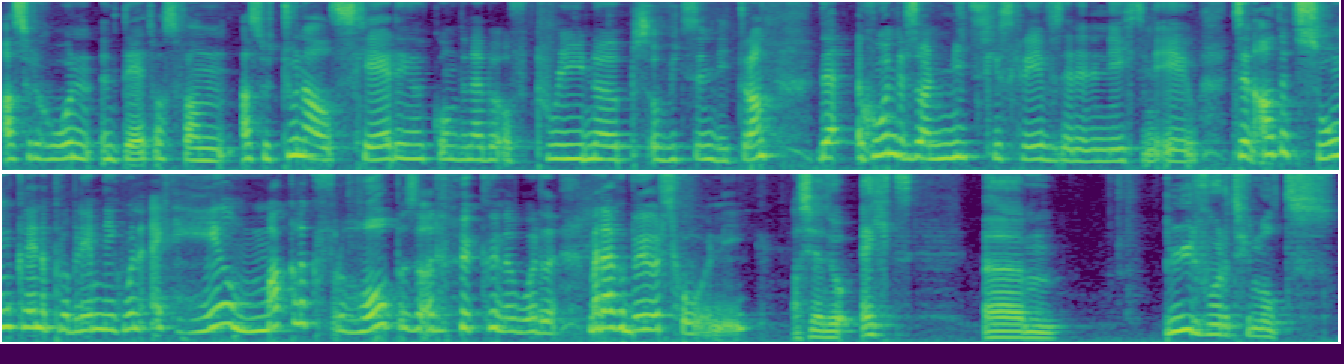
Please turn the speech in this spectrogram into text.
Als er gewoon een tijd was van... Als we toen al scheidingen konden hebben of prenups of iets in die trant. Gewoon, er zou niets geschreven zijn in de 19e eeuw. Het zijn altijd zo'n kleine problemen die gewoon echt heel makkelijk verholpen zouden kunnen worden. Maar dat gebeurt gewoon niet. Als jij zo echt ehm, puur voor het genot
